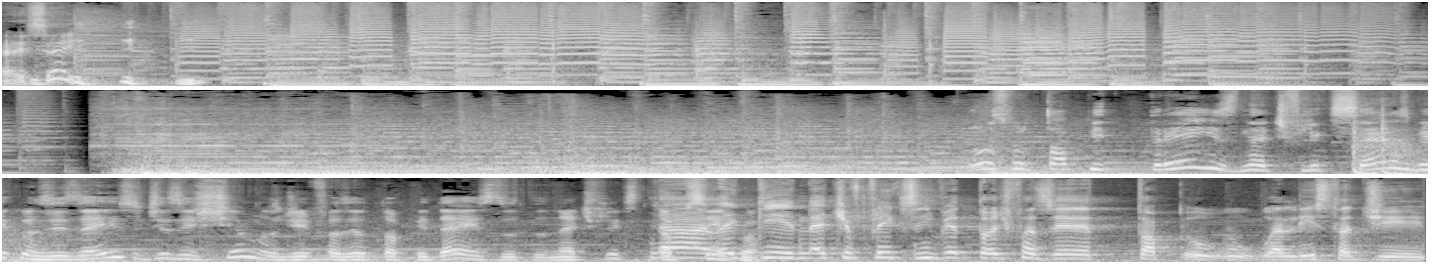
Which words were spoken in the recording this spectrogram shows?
É isso aí. Vamos pro top 3 Netflix séries, Baconzitos, é isso? Desistimos de fazer o top 10 do, do Netflix? Top Ah, 5? que Netflix inventou de fazer top, o- a lista de,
